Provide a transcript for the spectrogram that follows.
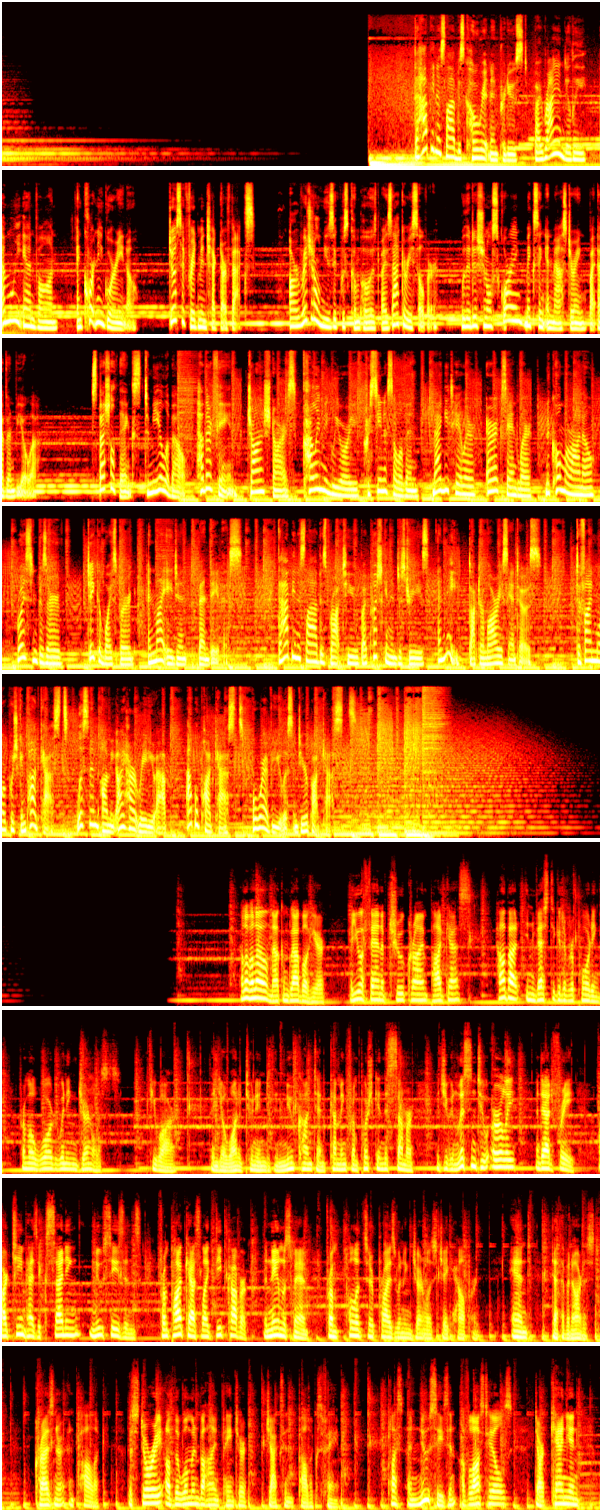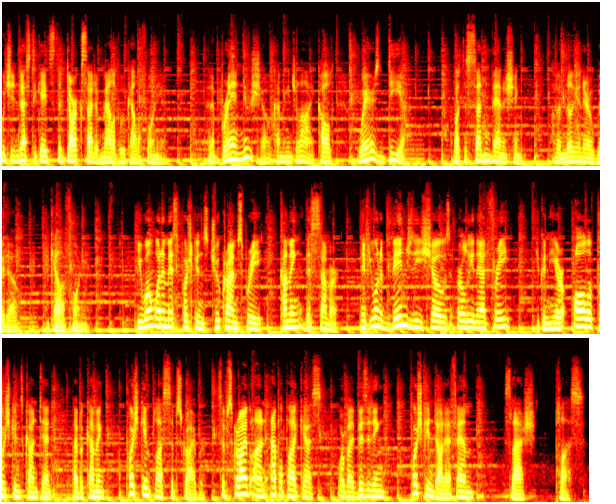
Happiness Lab is co written and produced by Ryan Dilley, Emily Ann Vaughn, and Courtney Guarino. Joseph Friedman checked our facts. Our original music was composed by Zachary Silver, with additional scoring, mixing, and mastering by Evan Viola. Special thanks to Mia LaBelle, Heather Fain, John Schnars, Carly Migliori, Christina Sullivan, Maggie Taylor, Eric Sandler, Nicole Morano, Royston Beserve, Jacob Weisberg, and my agent, Ben Davis. The Happiness Lab is brought to you by Pushkin Industries and me, Dr. Laurie Santos. To find more Pushkin podcasts, listen on the iHeartRadio app, Apple Podcasts, or wherever you listen to your podcasts. Hello, hello, Malcolm Gladwell here. Are you a fan of true crime podcasts? How about investigative reporting from award winning journalists? If you are, then you'll want to tune in to the new content coming from Pushkin this summer that you can listen to early and ad free. Our team has exciting new seasons from podcasts like Deep Cover, The Nameless Man, from Pulitzer Prize winning journalist Jake Halpern, and Death of an Artist, Krasner and Pollock, the story of the woman behind painter Jackson Pollock's fame. Plus, a new season of Lost Hills, Dark Canyon, which investigates the dark side of Malibu, California and a brand new show coming in July called Where's Dia? about the sudden vanishing of a millionaire widow in California. You won't want to miss Pushkin's True Crime Spree coming this summer. And if you want to binge these shows early and ad free, you can hear all of Pushkin's content by becoming a Pushkin Plus subscriber. Subscribe on Apple Podcasts or by visiting pushkin.fm slash plus.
